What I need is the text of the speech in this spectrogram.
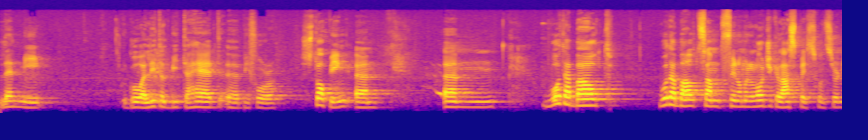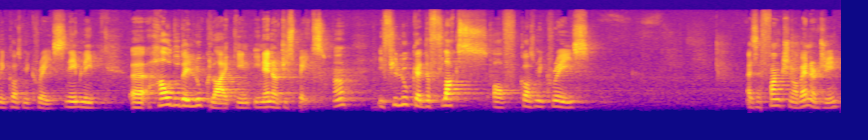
Let me go a little bit ahead uh, before stopping. Um, um, what about, what about some phenomenological aspects concerning cosmic rays? Namely, uh, how do they look like in, in energy space? Huh? If you look at the flux of cosmic rays as a function of energy,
